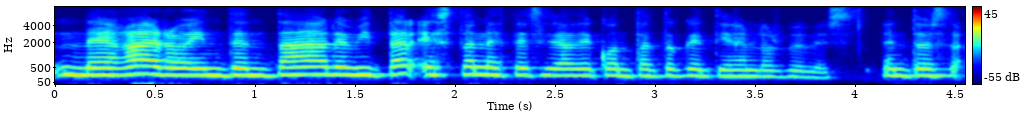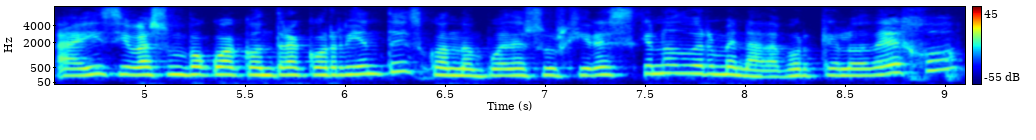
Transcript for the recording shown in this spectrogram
negar o intentar evitar esta necesidad de contacto que tienen los bebés. Entonces ahí si vas un poco a contracorrientes cuando puede surgir es que no duerme nada porque lo dejo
